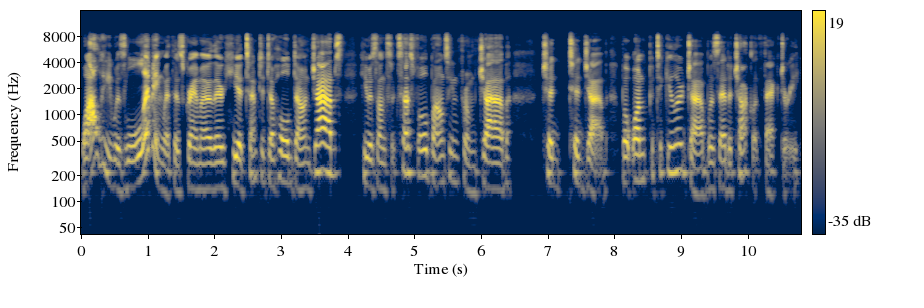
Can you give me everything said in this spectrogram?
While he was living with his grandmother, he attempted to hold down jobs. He was unsuccessful, bouncing from job to, to job. But one particular job was at a chocolate factory,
